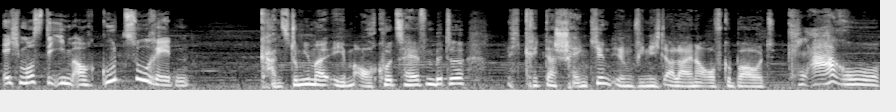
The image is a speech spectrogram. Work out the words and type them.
Ich musste ihm auch gut zureden. Kannst du mir mal eben auch kurz helfen, bitte? Ich krieg das Schränkchen irgendwie nicht alleine aufgebaut. Klaro.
